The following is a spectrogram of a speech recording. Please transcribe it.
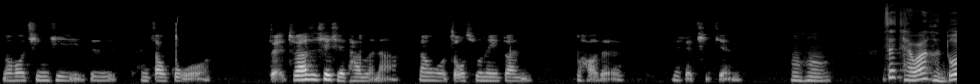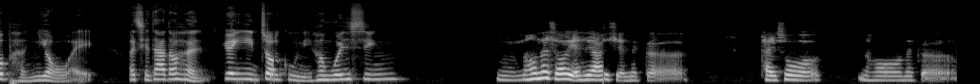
然后亲戚就是很照顾我。对，主要是谢谢他们啊，让我走出那段不好的那个期间。嗯哼，在台湾很多朋友哎，而且大家都很愿意照顾你，很温馨。嗯，然后那时候也是要谢谢那个。台硕，然后那个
